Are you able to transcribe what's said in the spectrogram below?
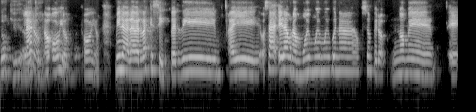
No, claro, no, obvio, obvio. Mira, la verdad es que sí, perdí ahí, o sea, era una muy, muy, muy buena opción, pero no me... Eh,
